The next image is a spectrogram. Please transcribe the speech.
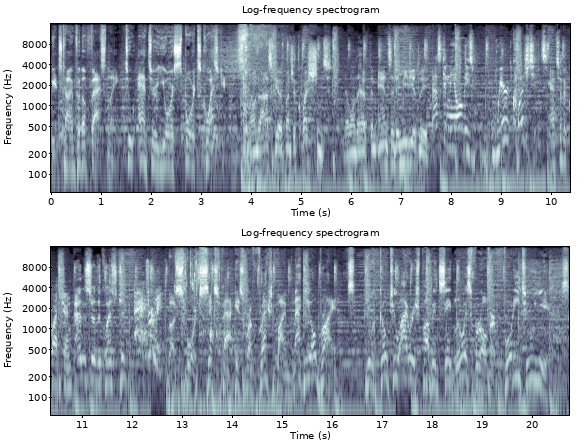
It's time for the Fast Lane to answer your sports questions. I want to ask you a bunch of questions. and I want to have them answered immediately. Asking me all these weird questions. Answer the question. Answer the question. Answer me! The Sports Six Pack is refreshed by Maggie O'Brien's, your go to Irish pub in St. Louis for over 42 years.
